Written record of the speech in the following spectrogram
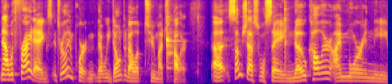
Now with fried eggs, it's really important that we don't develop too much color. Uh, some chefs will say no color. I'm more in the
